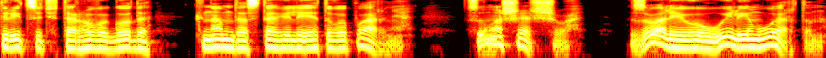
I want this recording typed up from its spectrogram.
32-го года к нам доставили этого парня, сумасшедшего. Звали его Уильям Уэртон.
